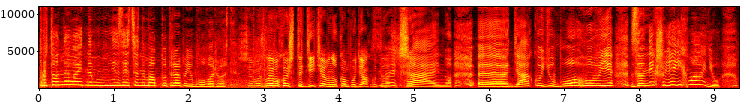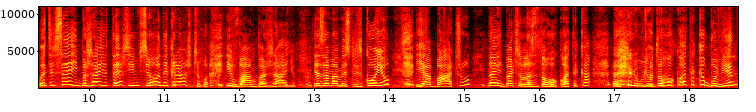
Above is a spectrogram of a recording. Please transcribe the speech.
Про то не- мені здається, нема потреби й обговорювати. Ще, можливо, хочете дітям, внукам подякувати. Звичайно, е, дякую Богові за них, що я їх маю. От і все, і бажаю теж їм всього найкращого. І вам бажаю. Я за вами слідкую, я бачу, навіть бачила за того котика. Е, Люблю того котика, бо він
